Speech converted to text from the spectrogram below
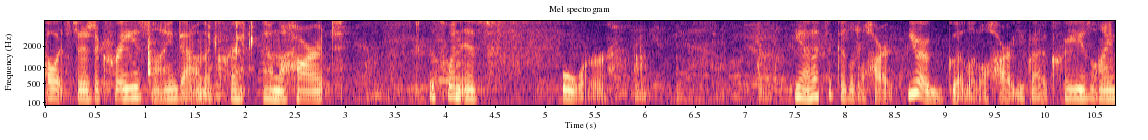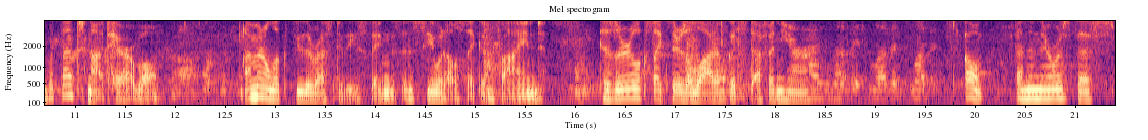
Oh, it's there's a craze line down the down the heart. This one is four. Yeah, that's a good little heart. You're a good little heart. You've got a crazy line, but that's not terrible. I'm gonna look through the rest of these things and see what else I can find. Because there looks like there's a lot of good stuff in here. I love it, love it, love it. Oh, and then there was this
